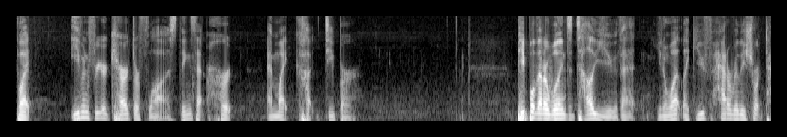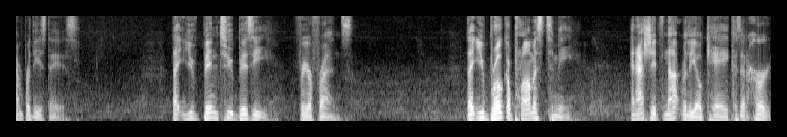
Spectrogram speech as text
but even for your character flaws, things that hurt and might cut deeper people that are willing to tell you that, you know what, like you've had a really short temper these days, that you've been too busy for your friends, that you broke a promise to me, and actually it's not really okay because it hurt.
